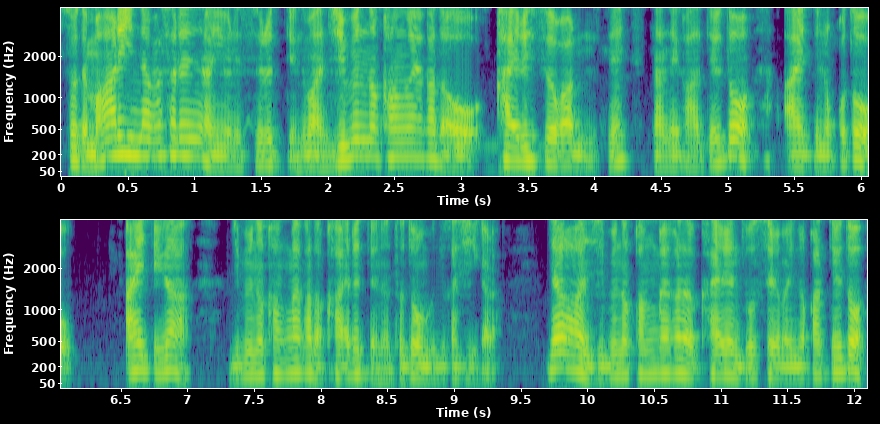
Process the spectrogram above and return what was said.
そうで周りに流されないようにするっていうのは自分の考え方を変える必要があるんですね。なんでかっていうと、相手のことを、相手が自分の考え方を変えるっていうのはとても難しいから。じゃあ自分の考え方を変えるにどうすればいいのかっていうと、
